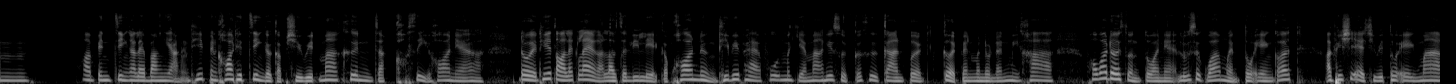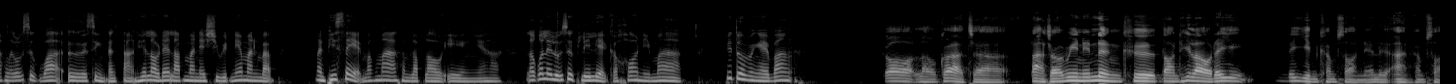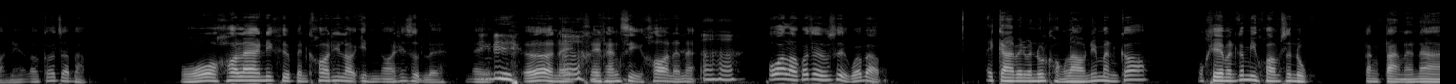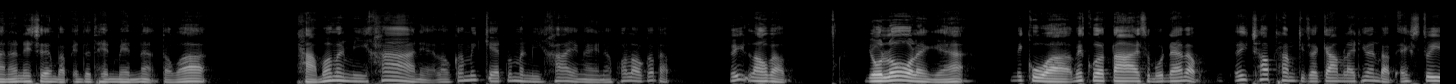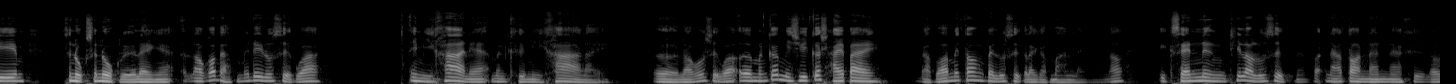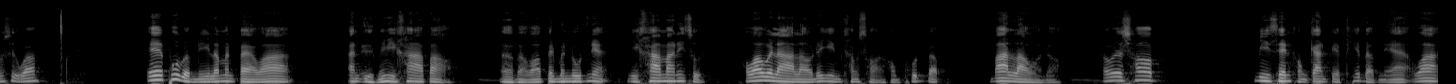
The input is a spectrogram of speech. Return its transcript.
ความเป็นจริงอะไรบางอย่าง ที่เป็นข้อเท็จจริงเกี่ยวกับชีวิตมากขึ้นจากสี่ข้อเนี้ค่ะโดยที่ตอนแรกๆอะเราจะรีเลทกับข้อหนึ่งที่พี่แพรพูดเมื่อกี้มากที่สุดก็คือการเปิดเกิดเป็นมนุษย์นั้นมีค่า เพราะว่าโดยส่วนตัวเนี่ยรู้สึกว่าเหมือนตัวเองก็ appreciate ชีวิตตัวเองมาก แล้วรู้สึกว่าเออสิ่งต่างๆ ที่เราได้รับมาในชีวิตเนี่ยมันแบบมันพิเศษมากๆสำหรับเราเองเนี่ยค่ะเราก็เลยรู้สึกรีเลทกับข้อนี้มาก พี่ตูนเป็นไงบ้าง ก็เราก็อาจจะ ต่างจากมีนิดนึงคือตอนที่เราได้ได้ยินคำสอนเนี้ยหรืออ่านคำสอนเนี้ยเราก็จะแบบโหข้อแรกนี่คือเป็นข้อที่เราอินน้อยที่สุดเลย ในจริงดิเออในเออในทั้งสี่ข้อนั้นน่ะอ่าฮะเพราะว่าเราก็จะรู้สึกว่าแบบไอการเป็นมนุษย์ของเรานี่มันก็ โอเคมันก็มีความสนุกต่างๆ นานานะในเชิงแบบ entertainment น่ะแต่ว่าถามว่ามันมีค่าเนี่ย เราก็ไม่ get ว่ามันมีค่ายังไงนะ เพราะเราก็แบบ เฮ้ย เราแบบโยโ o อะไรอย่างเงี้ย ไม่กลัวไม่กลัวตายสมมตินะแบบเอ้ยชอบทำกิจกรรมอะไรที่มันแบบ extreme สนุกสนุกหรืออะไรเงี้ยเราก็แบบไม่ได้รู้สึกว่าไอ้มีค่าเนี้ยมันคือมีค่าอะไร เออเราก็รู้สึกว่าเออมันก็มีชีวิตก็ใช้ไป แบบว่าไม่ต้องไปรู้สึกอะไรกับมันอะไรเงี้ยแล้วอีกเซนส์หนึ่งที่เรารู้สึกนะตณตอนนั้นนะคือ เรารู้สึกว่า เอ๊ะพูดแบบนี้แล้วมันแปลว่า อันอื่นไม่มีค่าเปล่าเออแบบว่าเป็นมนุษย์เนี่ยมีค่ามากที่สุด เพราะว่าเวลาเราได้ยินคำสอนของพุทธแบบบ้านเราอะเนาะ เขาจะชอบมีเซนส์ของการเปรียบเทียบแบบเนี้ยว่า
